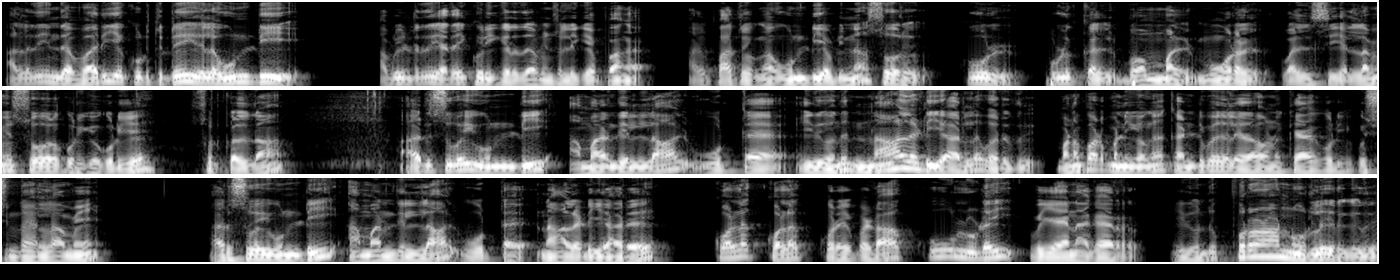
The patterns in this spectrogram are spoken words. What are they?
அல்லது இந்த வரியை கொடுத்துட்டு இதில் உண்டி அப்படின்றது எதை குறிக்கிறது அப்படின்னு சொல்லி கேட்பாங்க. அது பார்த்துக்கோங்க. உண்டி அப்படின்னா சோறு. கூழ் புழுக்கள் பொம்மல் மூரல் வல்சி எல்லாமே சோறை குறிக்கக்கூடிய சொற்கள் தான். அறுசுவை உண்டி அமர்ந்தில்லால் ஊட்ட. இது வந்து நாலடியாரில் வருது. மனப்பாடம் பண்ணிக்கோங்க. கண்டிப்பாக இதில் ஏதாவது ஒன்று கேட்கக்கூடிய கொஸ்டின் தான் எல்லாமே. அறுசுவை உண்டி அமர்ந்தில்லால் ஊட்ட நாலடியாறு கொல கொல குறைபடா கூலுடை வியநகர் இது வந்து புறநானூரில் இருக்குது.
